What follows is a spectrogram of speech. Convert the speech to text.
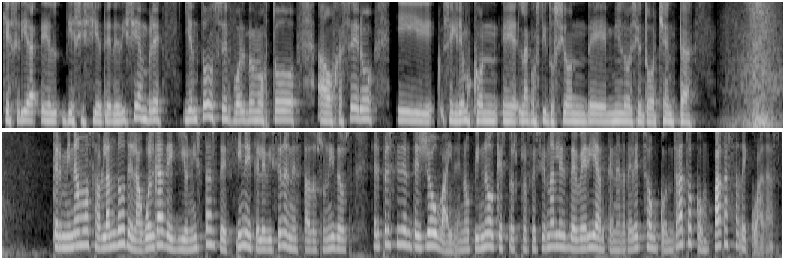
que sería el 17 de diciembre, y entonces volvemos todo a hoja cero y seguiremos con eh, la constitución de 1980 Terminamos hablando de la huelga de guionistas de cine y televisión en Estados Unidos. El presidente Joe Biden opinó que estos profesionales deberían tener derecho a un contrato con pagas adecuadas.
